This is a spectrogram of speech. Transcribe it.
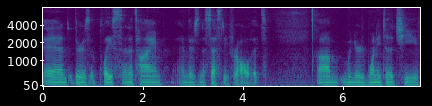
And there's a place and a time, and there's a necessity for all of it. Um, when you're wanting to achieve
